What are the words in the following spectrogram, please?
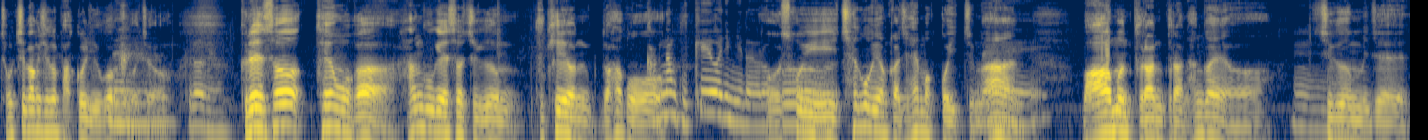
정치 방식을 바꿀 이유가 없는 거죠. 그러네요. 그래서 태영호가 한국에서 지금 국회의원도 하고 강남 국회의원입니다, 여러분. 어, 소위 최고위원까지 해먹고 있지만 네. 마음은 불안불안한 거예요. 음. 지금 이제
